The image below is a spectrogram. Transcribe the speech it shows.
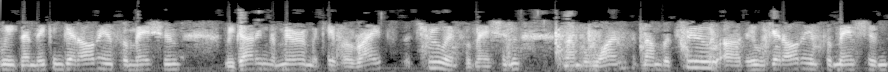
week, and they can get all the information regarding the Miriam Makeba rights, the true information, number one. Number two, uh, they will get all the information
